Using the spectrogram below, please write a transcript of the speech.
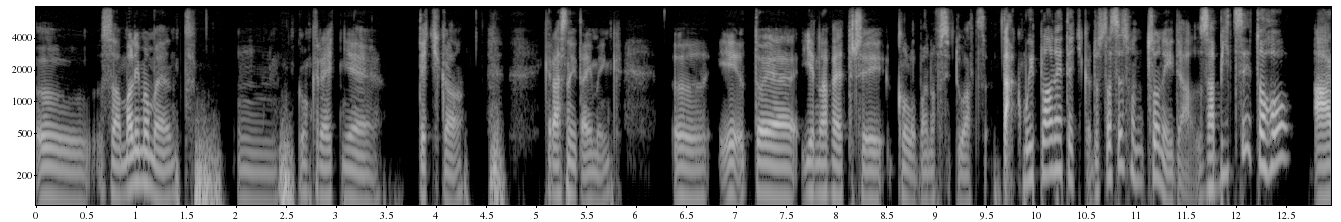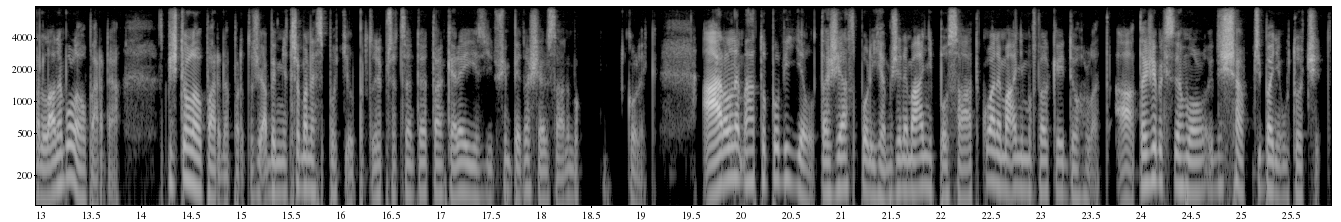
uh, za malý moment, um, konkrétně teďka, krásný timing, uh, je, to je 1v3 kolobanov situace. Tak, můj plán je teďka dostat se co nejdál, zabít si toho Arla nebo Leoparda. Spíš to Leoparda, protože aby mě třeba nespotil, protože přece to je tank, který jezdí tuším 65 nebo kolik. Arl nemá to povíděl, takže já spolíhám, že nemá ani posádku a nemá ani moc velký dohled. A takže bych si ho mohl, když případně útočit.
